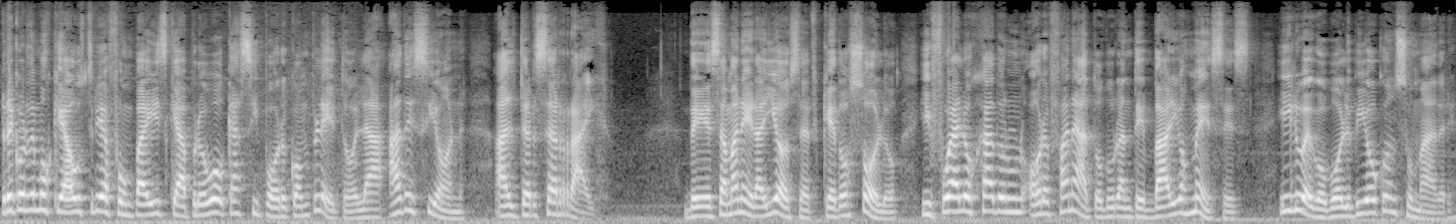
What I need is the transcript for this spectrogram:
Recordemos que Austria fue un país que aprobó casi por completo la adhesión al Tercer Reich. De esa manera, Joseph quedó solo y fue alojado en un orfanato durante varios meses y luego volvió con su madre.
